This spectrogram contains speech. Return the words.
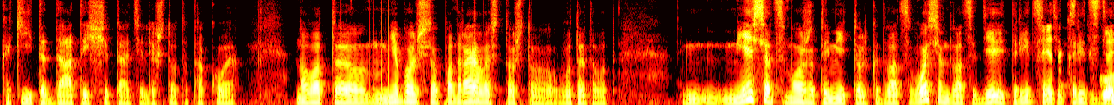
какие-то даты считать или что-то такое. Но вот э, мне больше всего понравилось то, что вот это вот месяц может иметь только 28, 29, 30 это, и 31. Кстати,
